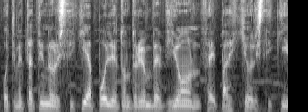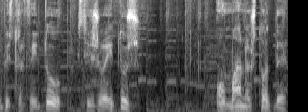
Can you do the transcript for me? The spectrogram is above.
ότι μετά την οριστική απώλεια των τριών παιδιών θα υπάρχει και οριστική επιστροφή του στη ζωή τους. Ο Μάνος τότε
